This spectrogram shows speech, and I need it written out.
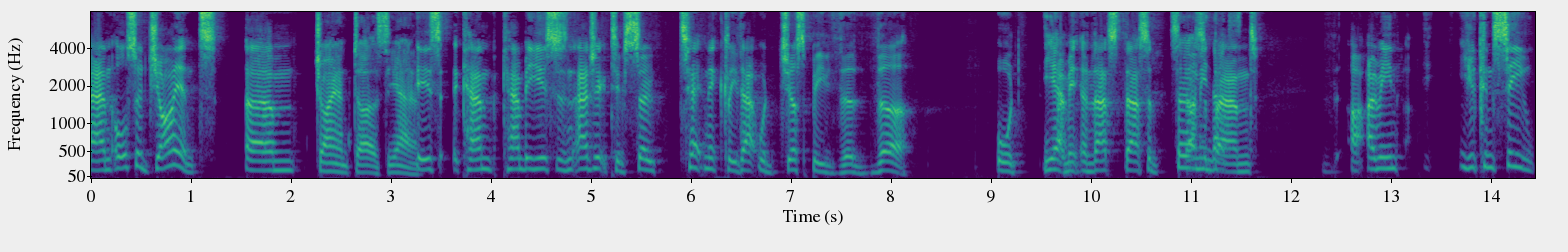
and also giant. Um, Giant does, yeah. is can can be used as an adjective. So technically, that would just be the the, or Yeah. I mean, and that's that's a So, I mean, a that's- band. I mean, you can see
